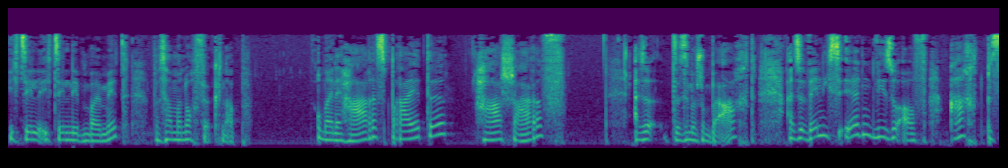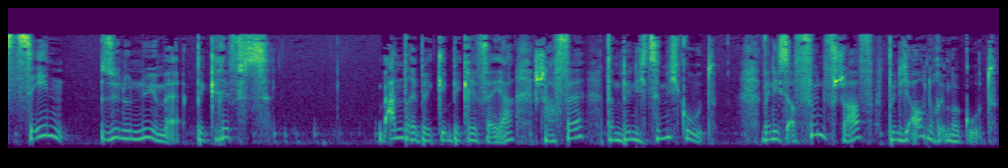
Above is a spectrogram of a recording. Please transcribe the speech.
Ich zähle ich zähl nebenbei mit. Was haben wir noch für knapp? Um eine Haaresbreite, haarscharf. Also da sind wir schon bei acht. Also wenn ich es irgendwie so auf acht bis zehn Synonyme, Begriffs, andere Be Begriffe, ja, schaffe, dann bin ich ziemlich gut. Wenn ich es auf fünf schaffe, bin ich auch noch immer gut.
